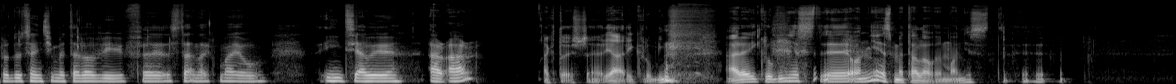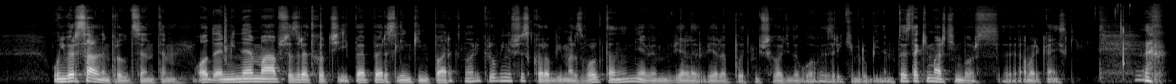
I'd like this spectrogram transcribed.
producenci metalowi w Stanach mają inicjały RR? A kto jeszcze? Ja, Rick Rubin. A Rick Rubin jest, e, on nie jest metalowym, on jest e, uniwersalnym producentem. Od Eminema przez Red Hot Chili Peppers, Linkin Park, no Rick Rubin wszystko robi. Mars Volta, no nie wiem, wiele, wiele płyt mi przychodzi do głowy z Rickiem Rubinem. To jest taki Marcin Bors y,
